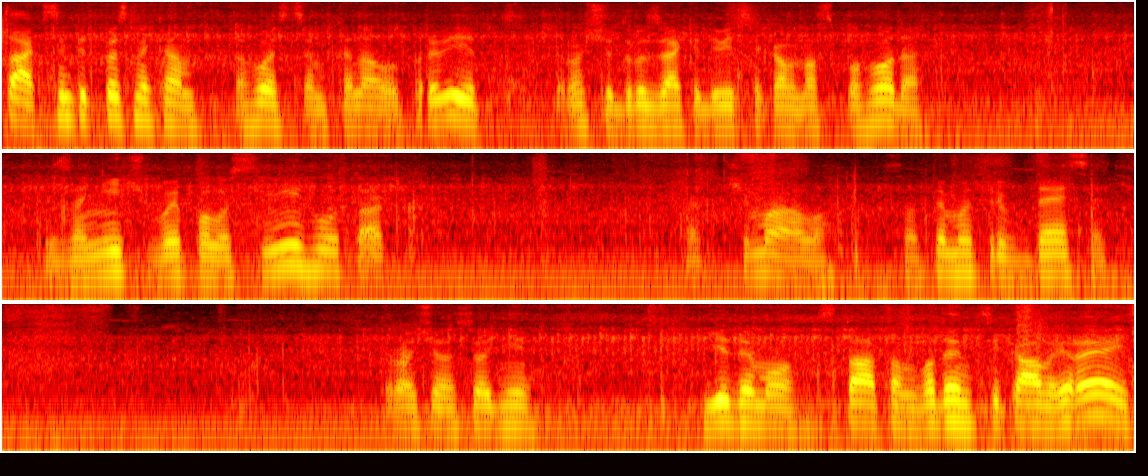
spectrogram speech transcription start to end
Так, всім підписникам гостям каналу привіт. Коротше, друзяки, дивіться, яка в нас погода. За ніч випало снігу, так, так чимало, сантиметрів 10. Коротше, сьогодні їдемо з татом в один цікавий рейс.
